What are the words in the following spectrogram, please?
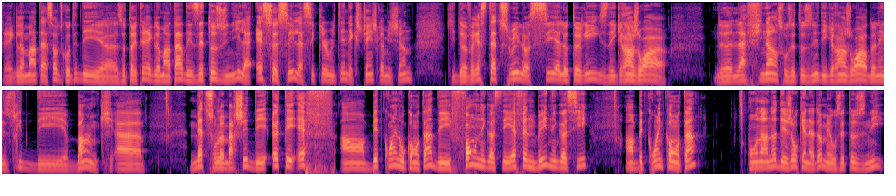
réglementations, du côté des autorités réglementaires des États-Unis, la SEC, la Security and Exchange Commission, qui devrait statuer là, si elle autorise des grands joueurs de la finance aux États-Unis, des grands joueurs de l'industrie des banques à mettre sur le marché des ETF en Bitcoin au comptant, des fonds négociés, des FNB négociés en Bitcoin comptant. On en a déjà au Canada, mais aux États-Unis,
